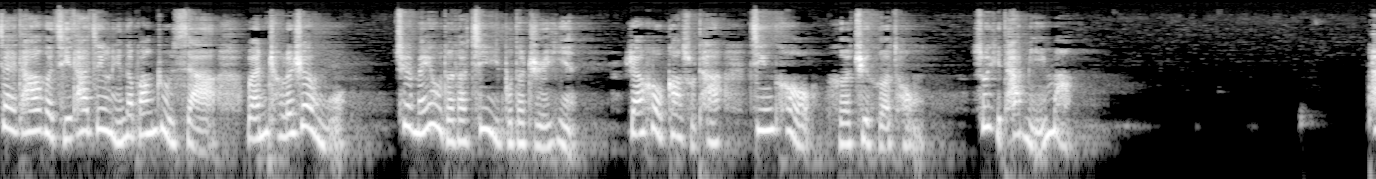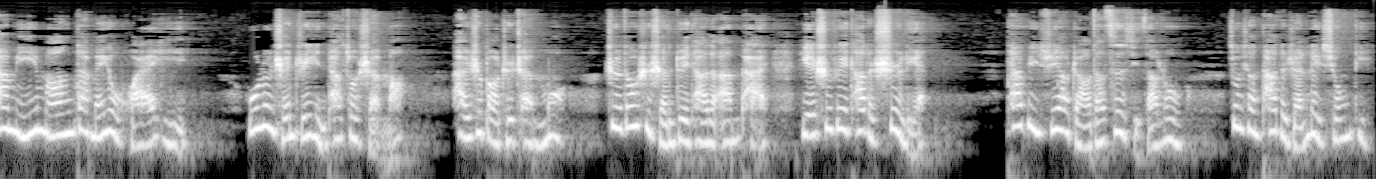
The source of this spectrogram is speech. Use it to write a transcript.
在他和其他精灵的帮助下完成了任务，却没有得到进一步的指引，然后告诉他今后何去何从，所以他迷茫。他迷茫，但没有怀疑。无论神指引他做什么，还是保持沉默。这都是神对他的安排，也是对他的试炼。他必须要找到自己的路，就像他的人类兄弟。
